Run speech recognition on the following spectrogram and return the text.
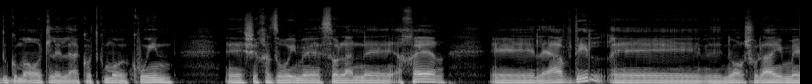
דוגמאות ללהקות כמו קווין, שחזרו עם אה, סולן אה, אחר, אה, להבדיל, אה, נוער שוליים, אה,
